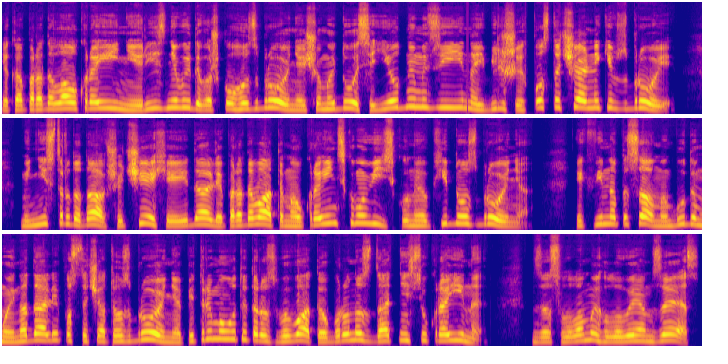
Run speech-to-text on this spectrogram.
яка передала Україні різні види важкого озброєння, що ми досі є одним із її найбільших постачальників зброї. Міністр додав, що Чехія і далі передаватиме українському війську необхідне озброєння. Як він написав, ми будемо і надалі постачати озброєння, підтримувати та розвивати обороноздатність України. За словами голови МЗС,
